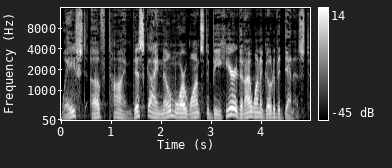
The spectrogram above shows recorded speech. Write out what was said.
waste of time. This guy no more wants to be here than I want to go to the dentist.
